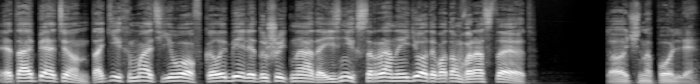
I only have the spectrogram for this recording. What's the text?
«Это опять он! Таких, мать его, в колыбели душить надо! Из них сраные идиоты потом вырастают!» «Точно, Полли»,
